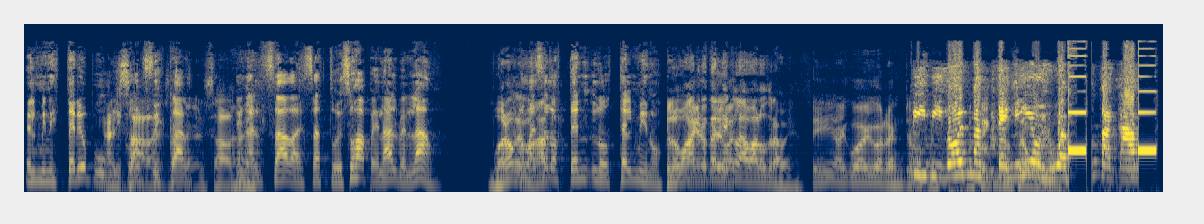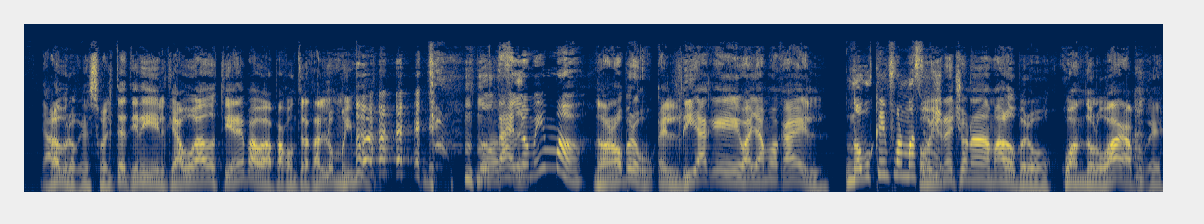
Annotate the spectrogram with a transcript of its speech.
el Ministerio Público, alzada, los fiscales. exacto, en alzada. En alzada, exacto. Eso es apelar, ¿verdad? Bueno, que no me van sé a, los, términos. que lo van a Imagino tratar que de van- clavar otra vez. sí, algo, algo. yo no sé. Vividor No sé- no sé, mantenido, bueno. hijo de puta, cabrón. Claro, pero qué suerte tiene. ¿Y el que abogados tiene para contratar los mismos? ¿Tú No estás sé. en lo mismo? No, no, pero el día que vayamos a caer, No busca información. porque yo no he hecho nada malo, pero cuando lo haga, porque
